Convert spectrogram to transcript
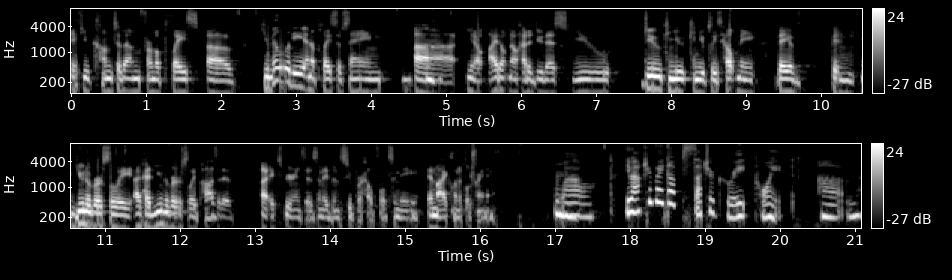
if you come to them from a place of humility and a place of saying, uh, you know, I don't know how to do this. You do. Can you can you please help me? They have been universally. I've had universally positive uh, experiences, and they've been super helpful to me in my clinical training. Wow. You actually bring up such a great point. Um,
